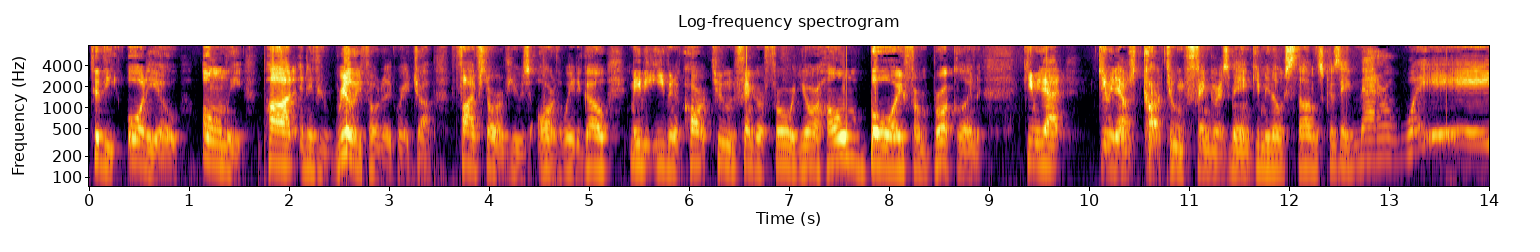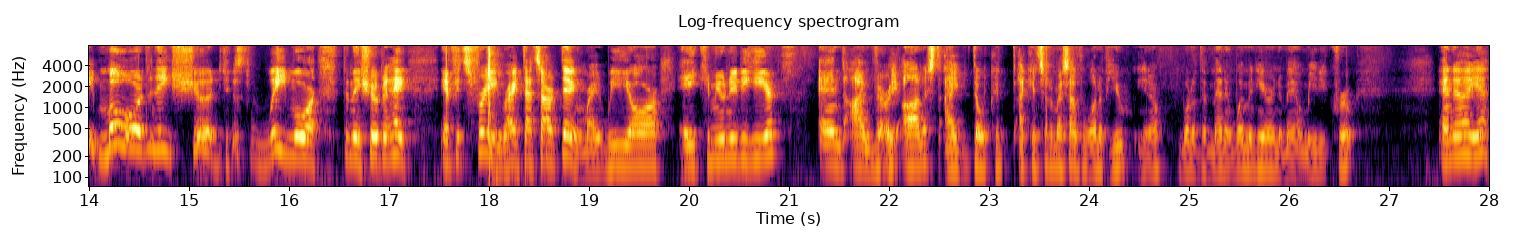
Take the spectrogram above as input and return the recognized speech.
to the audio only pod. And if you really thought it a great job, five star reviews are the way to go. Maybe even a cartoon finger for your homeboy from Brooklyn. Give me that. Give me those cartoon fingers, man. Give me those thumbs because they matter way more than they should. Just way more than they should. But hey, if it's free, right? That's our thing, right? We are a community here and I'm very honest. I don't. I consider myself one of you. You know, one of the men and women here in the Mayo Media crew. And uh, yeah,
